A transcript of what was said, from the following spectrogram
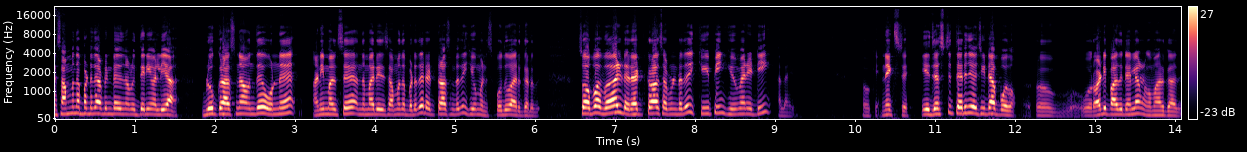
சம்மந்தப்பட்டது அப்படின்றது நமக்கு தெரியும் இல்லையா? ப்ளூ கிராஸ்னா வந்து ஒன்று அனிமல்ஸ் அந்த மாதிரி சம்மந்தப்பட்டது ரெட் கிராஸ்ன்றது ஹியூமன்ஸ் பொதுவாக இருக்கிறது. ஸோ அப்போ வேர்ல்டு ரெட் கிராஸ் அப்படின்றது keeping humanity alive okay next இது ஜஸ்ட் தெரிஞ்சு வச்சுக்கிட்டா போதும். ஒரு- வாட்டி பார்த்துட்டே நமக்கு இருக்காது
